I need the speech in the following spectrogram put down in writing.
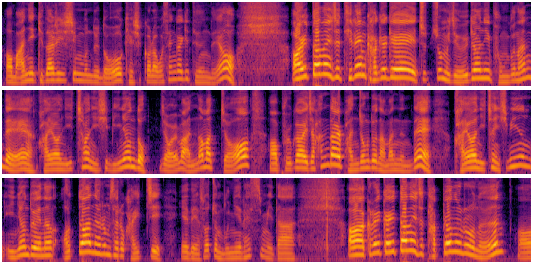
어, 많이 기다리신 분들도 계실 거라고 생각이 드는데요. 아, 일단은 이제 디램 가격에 좀 이제 의견이 분분한데, 과연 2022년도 이제 얼마 안 남았죠? 어, 불과 이제 한 달 반 정도 남았는데, 과연 2022년도에는 어떠한 흐름세로 갈지에 대해서 좀 문의를 했습니다. 아, 그러니까 일단은 이제 답변으로는, 어,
